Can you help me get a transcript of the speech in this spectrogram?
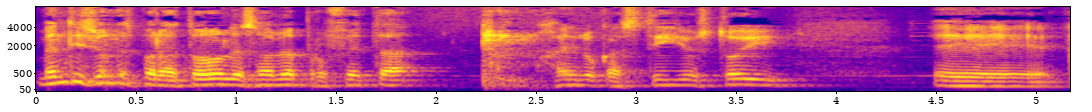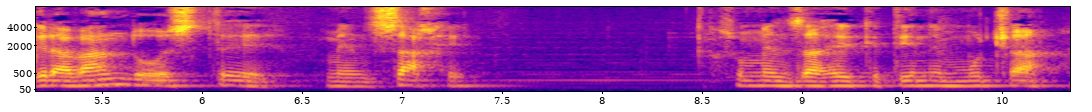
Bendiciones para todos, les habla el profeta Jairo Castillo. Estoy eh, grabando este mensaje. Es un mensaje que tiene mucha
